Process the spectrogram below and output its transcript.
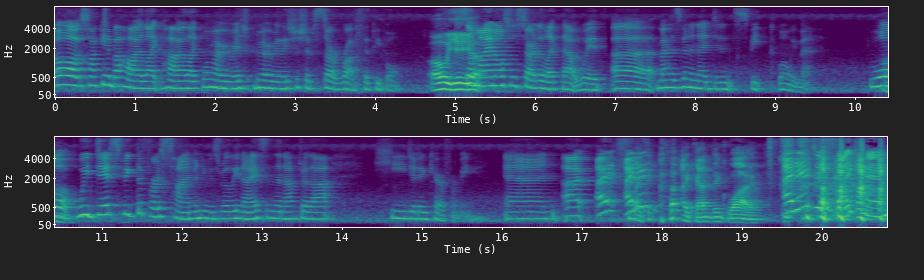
oh, I was talking about how I like how I like when my, rela- my relationships start rough with people. oh yeah, so yeah. mine also started like that with uh, my husband and I didn't speak when we met. Well, Uh-huh. we did speak the first time, and he was really nice. And then after that, he didn't care for me, and I, I, I didn't, I can't think why. I didn't dislike him.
